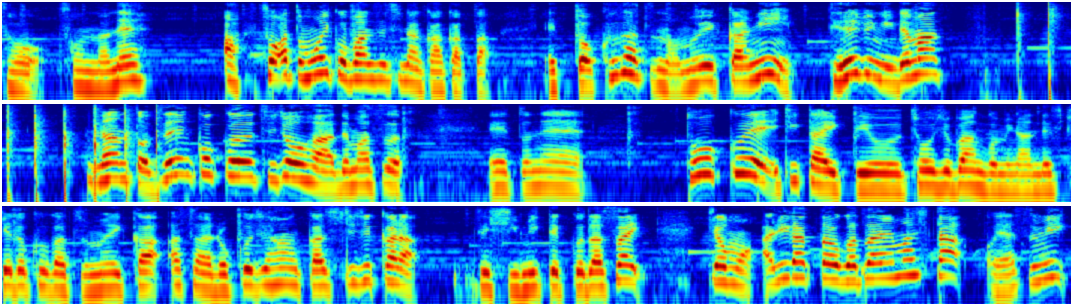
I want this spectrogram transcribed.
そう、そんなね。あ、そう、あともう一個番宣しなあかんかった。えっと、9月の6日にテレビに出ますなんと全国地上波出ます。えっとね、遠くへ行きたいっていう長寿番組なんですけど、9月6日朝6時半か7時からぜひ見てください。今日もありがとうございました。おやすみ。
